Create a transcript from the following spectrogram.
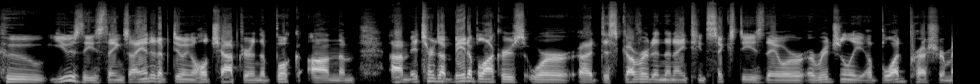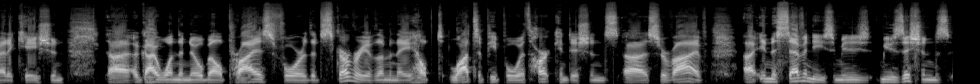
who use these things, I ended up doing a whole chapter in the book on them. Um, it turns out beta blockers were uh, discovered in the 1960s. They were originally a blood pressure medication. Uh, a guy won the Nobel Prize for the discovery of them, and they helped lots of people with heart conditions uh, survive. Uh, in the 70s, musicians,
